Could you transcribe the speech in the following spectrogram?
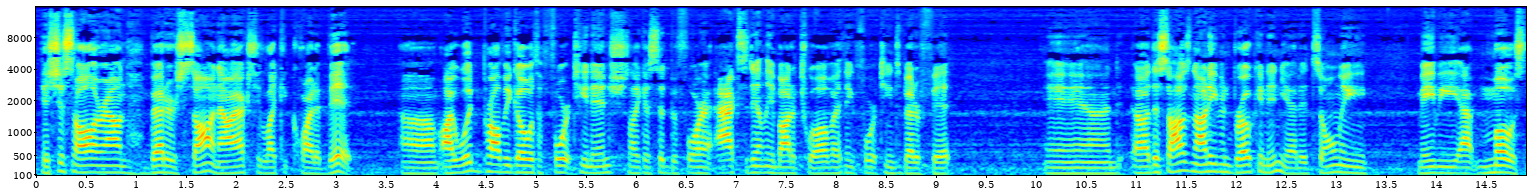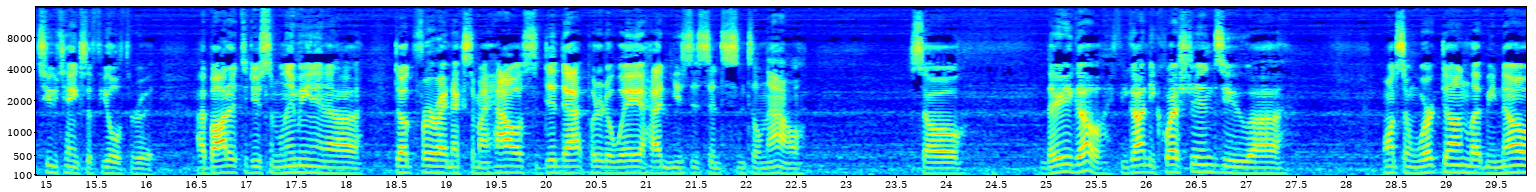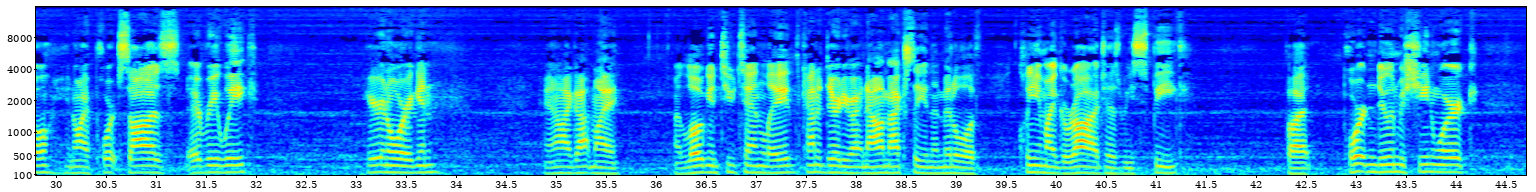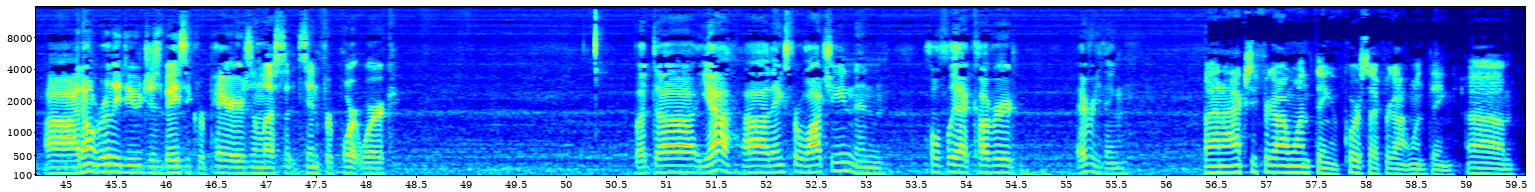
It's just all around better saw now. I actually like it quite a bit. Um, I would probably go with a 14 inch. Like I said before, I accidentally bought a 12. I think 14 is better fit. And uh, the saw is not even broken in yet. It's only maybe at most two tanks of fuel through it. I bought it to do some limbing and uh, Doug fir right next to my house. Did that, put it away. I hadn't used it since until now. So there you go. If you got any questions, you uh, want some work done, let me know. You know, I port saws every week here in Oregon. And I got my, my Logan 210 lathe. Kind of dirty right now. I'm actually in the middle of cleaning my garage as we speak. But porting, doing machine work. Uh, I don't really do just basic repairs unless it's in for port work. But uh, yeah, uh, thanks for watching and hopefully I covered everything. And I actually forgot one thing. Of course I forgot one thing. Um,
